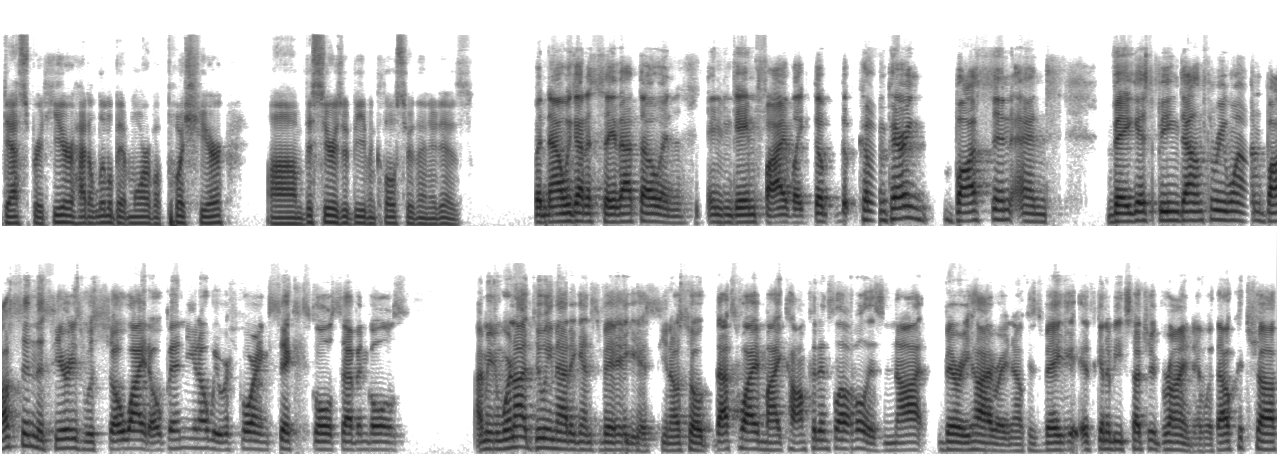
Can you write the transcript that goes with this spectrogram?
desperate here, had a little bit more of a push here, um, this series would be even closer than it is. But now we got to say that though, in in Game Five, like the, the comparing Boston and Vegas being down three one, Boston the series was so wide open. You know, we were scoring six goals, seven goals. I mean, we're not doing that against Vegas, you know, so that's why my confidence level is not very high right now because Vegas it's going to be such a grind, and without Tkachuk,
